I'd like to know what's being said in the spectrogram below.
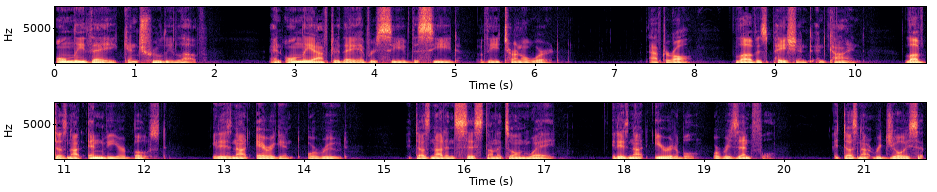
Only they can truly love, and only after they have received the seed of the eternal word. After all, love is patient and kind. Love does not envy or boast. It is not arrogant or rude. It does not insist on its own way. It is not irritable or resentful. It does not rejoice at,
